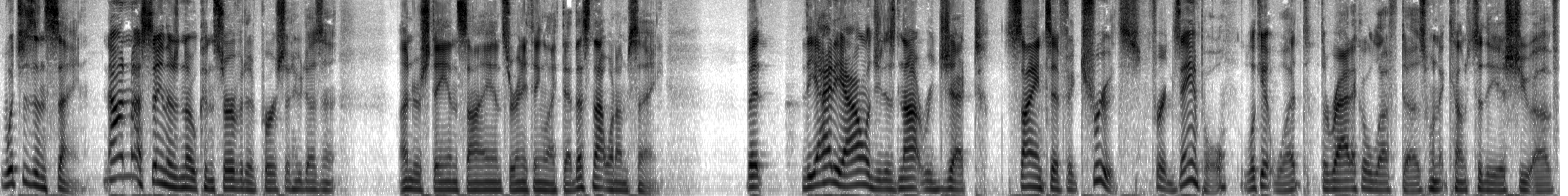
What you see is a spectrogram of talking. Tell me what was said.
which is insane. Now, I'm not saying there's no conservative person who doesn't understand science or anything like that. That's not what I'm saying. But the ideology does not reject scientific truths. For example, look at what the radical left does when it comes to the issue of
